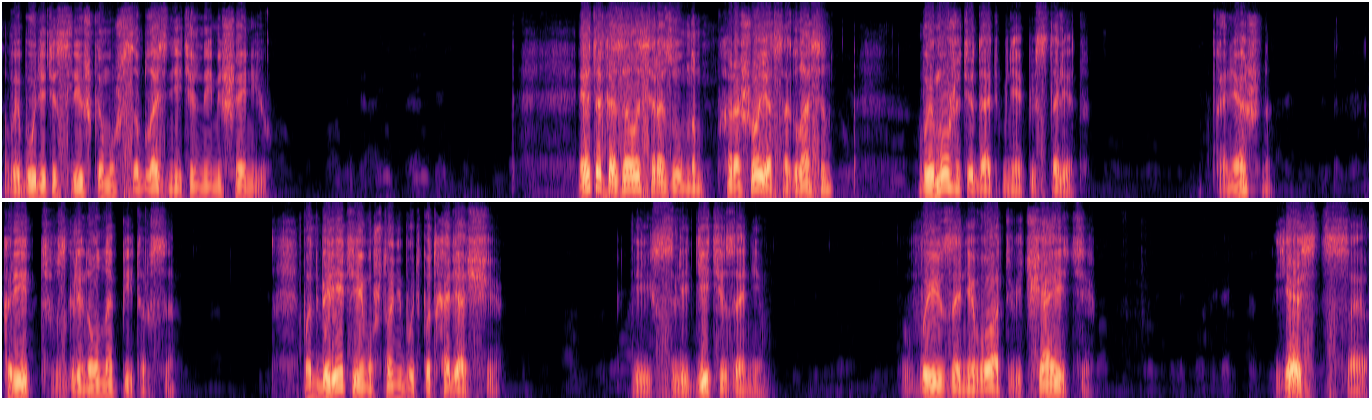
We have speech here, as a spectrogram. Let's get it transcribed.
вы будете слишком уж соблазнительной мишенью. Это казалось разумным. Хорошо, я согласен. Вы можете дать мне пистолет? Конечно. Крит взглянул на Питерса. Подберите ему что-нибудь подходящее. И следите за ним. Вы за него отвечаете? Есть, сэр.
